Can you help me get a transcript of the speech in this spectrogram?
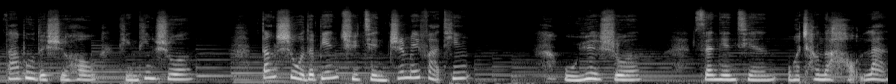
发布的时候，婷婷说：“当时我的编曲简直没法听。”五月说：“三年前我唱的好烂。”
